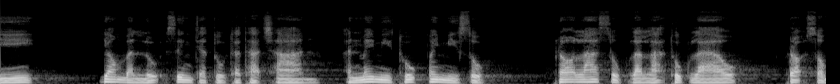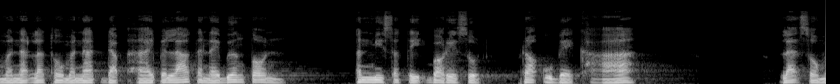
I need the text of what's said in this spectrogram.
นี้ ย่อมบรรลุซึ่งจตุทถฌานอันไม่มีทุกข์ไม่มีสุข เพราะละสุขละละทุกข์แล้ว เพราะสมนัตและโทมนัตดับหายไปแล้วแต่ในเบื้องต้น อันมีสติบริสุทธิ์ เพราะอุเบกขา และสม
